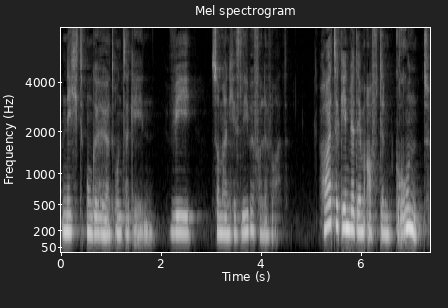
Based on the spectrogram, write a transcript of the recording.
nicht ungehört untergehen, wie so manches liebevolle Wort. Heute gehen wir dem auf den Grund,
